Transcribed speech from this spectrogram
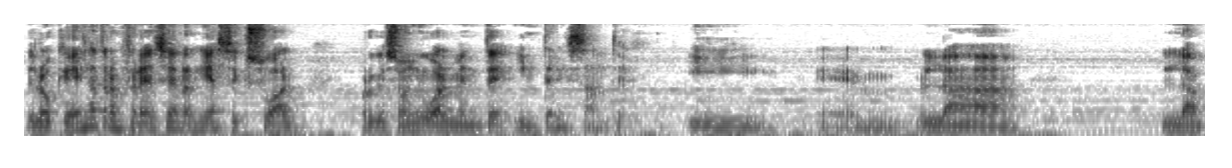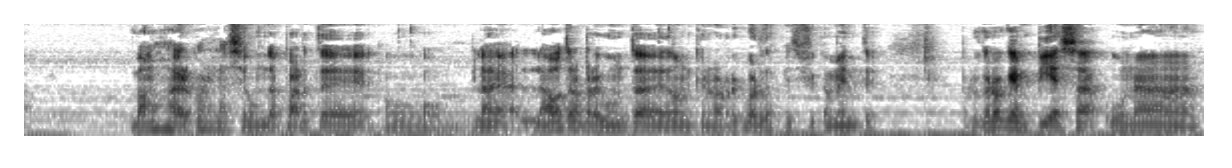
de lo que es la transferencia de energía sexual, porque son igualmente interesantes. Y em, la, la, Vamos a ver cuál es la segunda parte, o la, la otra pregunta de Don que no recuerdo específicamente, pero creo que empieza una...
